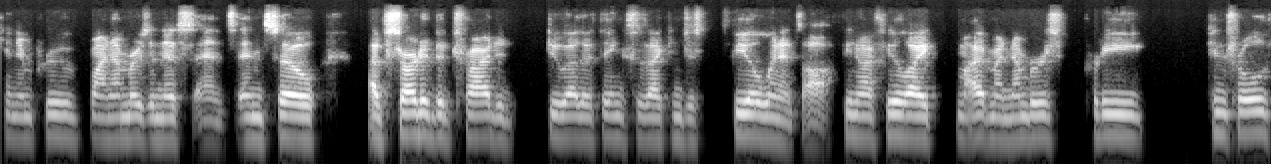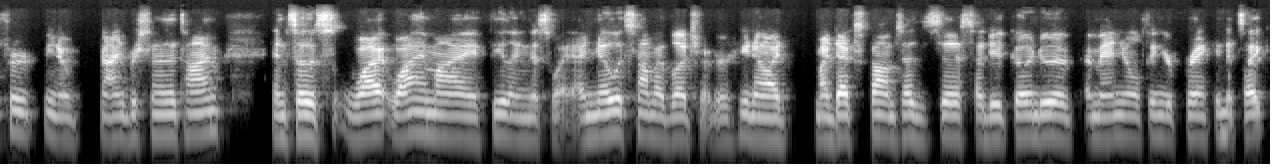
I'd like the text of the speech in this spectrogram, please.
can improve my numbers in this sense. And so i've started to try to do other things that i can just feel when it's off. You know i feel like my, my numbers pretty controlled for you know 90% of the time. And so it's why why am i feeling this way? I know it's not my blood sugar. You know I, my dexcom says it's this. I do go into a, a manual finger prick and it's like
